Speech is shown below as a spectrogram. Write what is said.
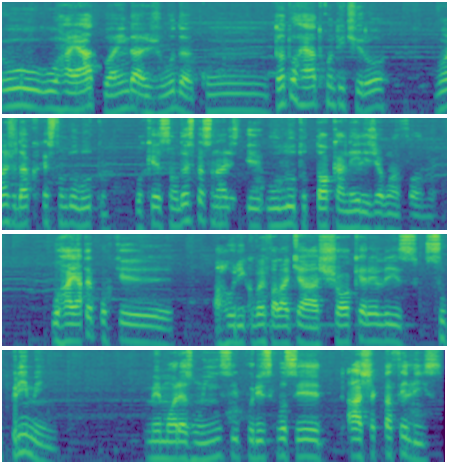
O, o Hayato ainda ajuda com. Tanto o Hayato quanto o Ichiro vão ajudar com a questão do luto. Porque são dois personagens que o luto toca neles de alguma forma. O Hayato é porque a Ruriko vai falar que a Shocker eles suprimem memórias ruins e por isso que você acha que tá feliz.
